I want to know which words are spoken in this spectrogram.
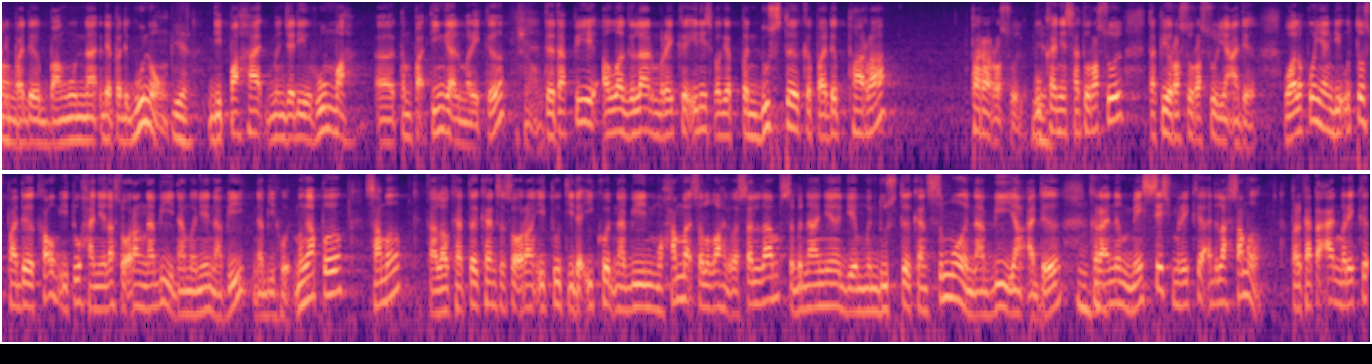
Daripada bangunan daripada gunung Ya. dipahat menjadi rumah uh, tempat tinggal mereka. Tetapi Allah gelar mereka ini sebagai pendusta kepada para para rasul Ya. bukannya satu rasul tapi rasul-rasul yang ada walaupun yang diutus pada kaum itu hanyalah seorang nabi namanya nabi nabi Hud mengapa sama kalau katakan seseorang itu tidak ikut nabi Muhammad sallallahu alaihi wasallam sebenarnya dia mendustakan semua nabi yang ada Mhm. mm-hmm. kerana mesej mereka adalah sama perkataan mereka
